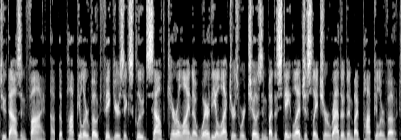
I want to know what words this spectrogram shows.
2005. A, uh, the popular vote figures exclude South Carolina where the electors were chosen by the state legislature rather than by popular vote.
